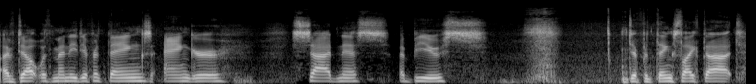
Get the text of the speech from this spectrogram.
I've dealt with many different things anger, sadness, abuse, different things like that.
